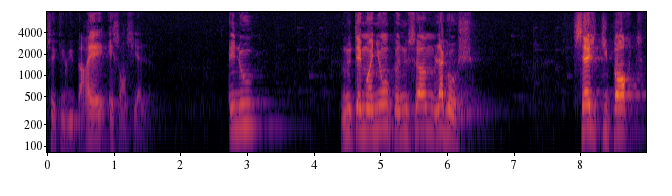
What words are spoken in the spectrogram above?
ce qui lui paraît essentiel. Et nous, nous témoignons que nous sommes la gauche, celle qui porte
